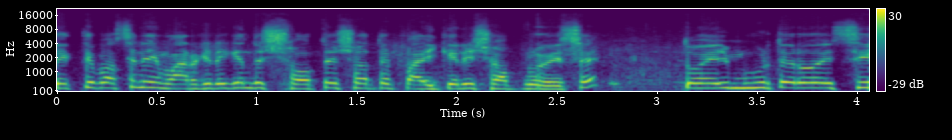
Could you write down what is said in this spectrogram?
দেখতে পাচ্ছেন, এই মার্কেটে কিন্তু শতে শতে পাইকারি শপ রয়েছে। তো এই মুহূর্তে রয়েছে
